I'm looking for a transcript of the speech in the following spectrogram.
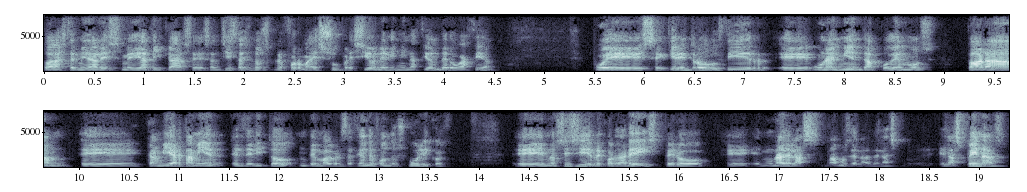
todas las terminales mediáticas eh, sanchistas, no es reforma, es supresión, eliminación, derogación. Pues se quiere introducir eh, una enmienda, Podemos, para eh, cambiar también el delito de malversación de fondos públicos. no sé si recordaréis, pero en una de las, vamos, de, de las, en las penas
